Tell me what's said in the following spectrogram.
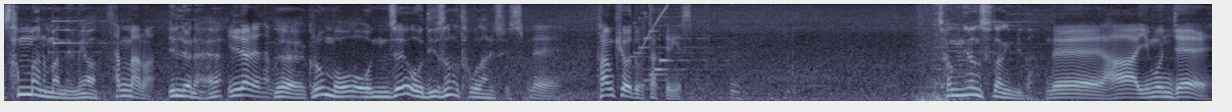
3만 원만 내면 3만 원. 1년에 1년에 3만 원. 네, 그럼 뭐 언제 어디서나 타고 다닐 수 있습니다. 네. 다음 키워드 부탁드리겠습니다. 청년 수당입니다. 네, 아, 이 문제.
